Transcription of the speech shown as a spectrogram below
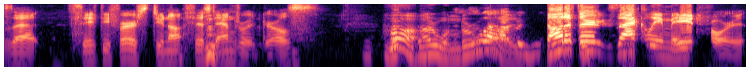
Is that safety first? Do not fist android girls. Huh? I wonder This is what why. Not if they're exactly made for it.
